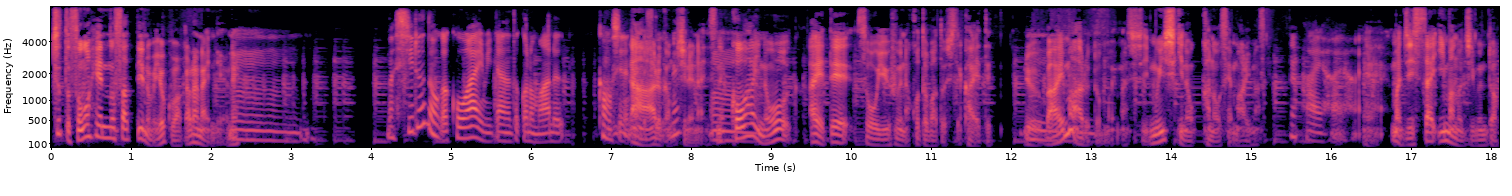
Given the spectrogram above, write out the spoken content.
ちょっとその辺の差っていうのもよくわからないんだようね。ん。まあ、知るのが怖いみたいなところもあるかもしれないですね。ああ、あるかもしれないですね。うん怖いのを、あえてそういう風な言葉として変えてる場合もあると思いますし、無意識の可能性もありますけどね。はいはいはい。えーまあ実際今の自分とは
